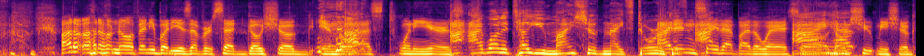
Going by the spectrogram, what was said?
I don't I don't know if anybody has ever said go Shug in the last twenty years. I, I want to tell you my Suge Knight story. I didn't say that by the way, so I don't have- shoot me, Shug.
